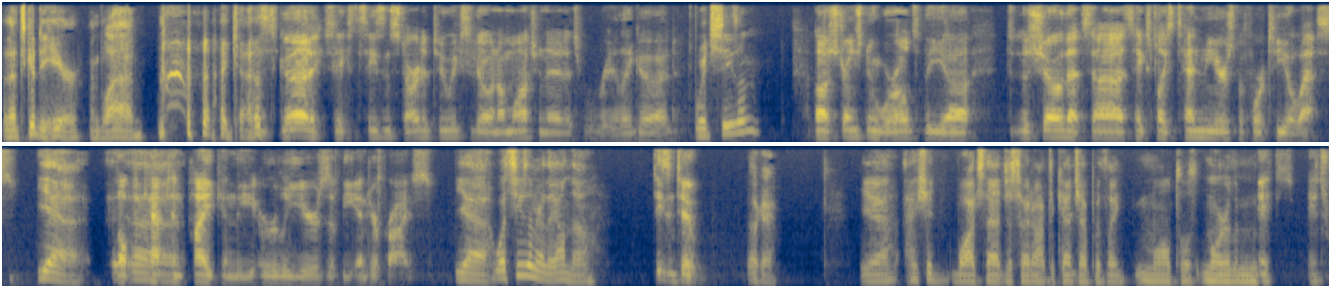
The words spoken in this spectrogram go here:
That's good to hear. I'm glad. I guess. It's good. season started two weeks ago, and I'm watching it. It's really good. Which season? Uh, Strange New Worlds, the uh, the show that uh, takes place ten years before TOS. Yeah. Called uh, Captain Pike in the early years of the Enterprise. Yeah. What season are they on though? Season two. Okay. Yeah, I should watch that just so I don't have to catch up with like multiple more of them. It's it's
